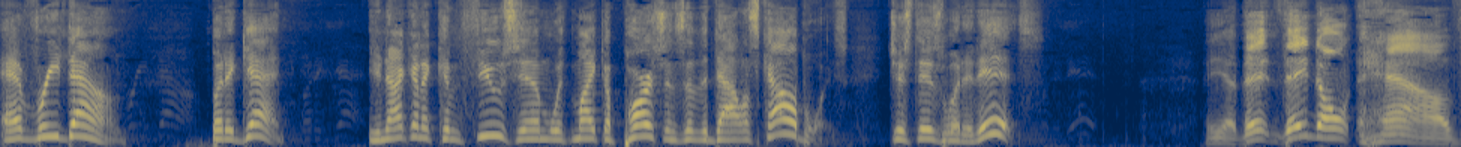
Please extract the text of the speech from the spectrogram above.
every down but again you're not going to confuse him with micah parsons of the dallas cowboys just is what it is Yeah, they they don't have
